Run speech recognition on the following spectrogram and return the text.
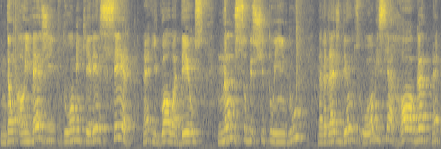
Então, ao invés de, do homem querer ser né, igual a Deus, não substituindo-o. Na verdade, Deus, o homem se arroga né,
